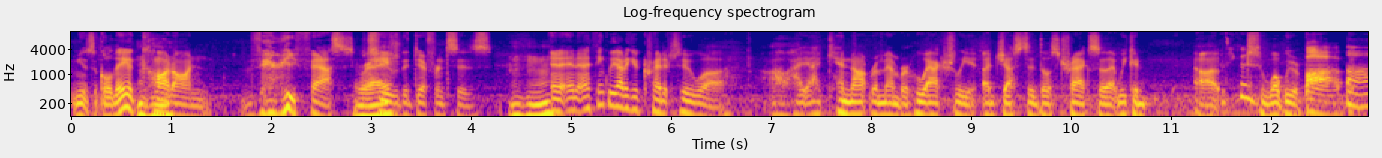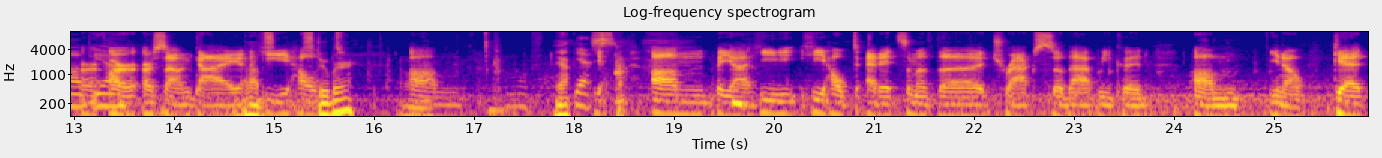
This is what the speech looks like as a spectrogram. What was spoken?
musical. They had caught on very fast Mm-hmm. Right. to the differences, mm-hmm. and, and I think we got to give credit to. Uh, oh, I, I cannot remember who actually adjusted those tracks so that we could. Uh, to what we were. Bob, Bob, our, yeah. our, our sound guy, Bob he helped. Stuber. Um, Yeah. yes Um, but yeah, he he helped edit some of the tracks so that we could, um, you know, get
